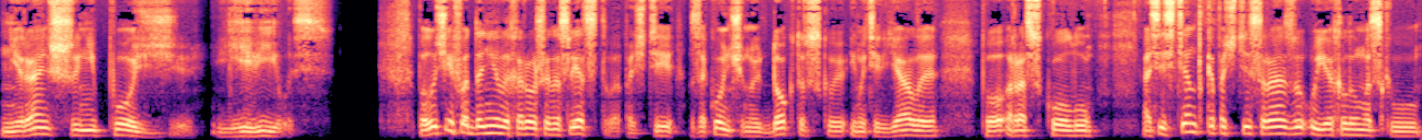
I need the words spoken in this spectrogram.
Ни раньше, ни позже явилась. Получив от Данилы хорошее наследство, почти законченную докторскую и материалы по расколу Ассистентка почти сразу уехала в Москву,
